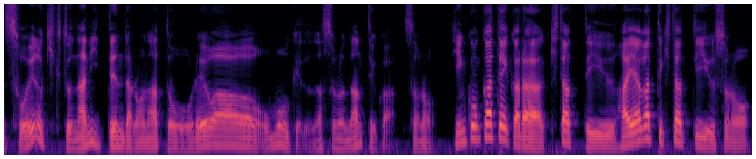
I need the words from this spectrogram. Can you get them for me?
そういうの聞くと何言ってんだろうなと俺は思うけどな、そのなんていうか、その貧困家庭から来たっていう、這い上がってきたっていう、その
